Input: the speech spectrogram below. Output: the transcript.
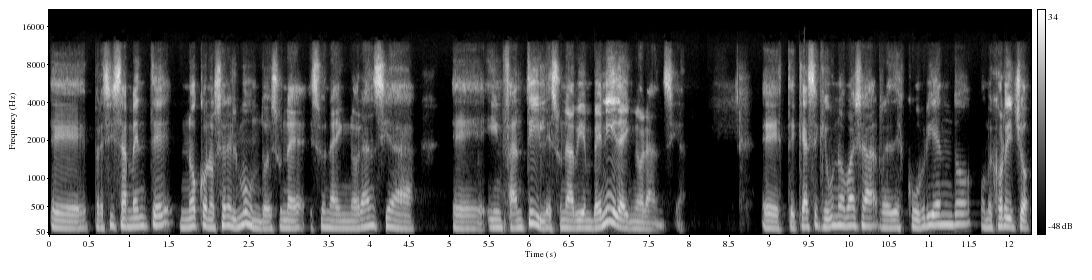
eh, precisamente no conocer el mundo, es una, es una ignorancia infantil, es una bienvenida ignorancia, este, que hace que uno vaya redescubriendo, o mejor dicho,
